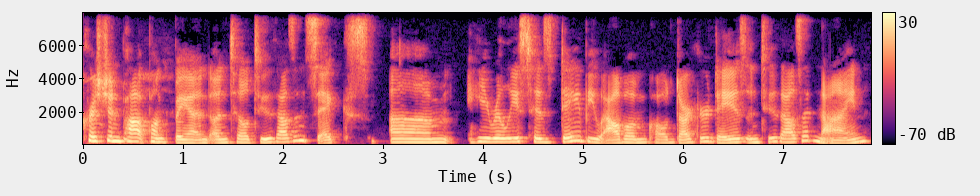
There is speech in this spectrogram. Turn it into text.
Christian pop punk band until 2006. Um, he released his debut album called Darker Days in 2009.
